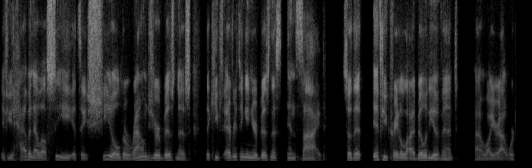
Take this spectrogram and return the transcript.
If you have an LLC, it's a shield around your business that keeps everything in your business inside so that if you create a liability event uh, while you're out work,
